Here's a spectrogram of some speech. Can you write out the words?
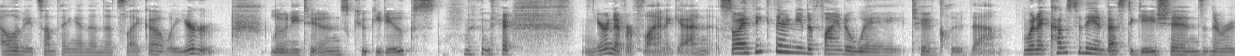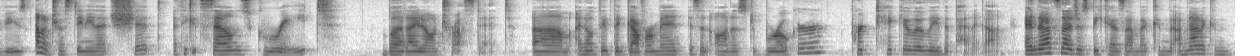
elevate something, and then it's like, oh, well, you're Looney Tunes, Kooky Dukes. you're never flying again. So I think they need to find a way to include them. When it comes to the investigations and the reviews, I don't trust any of that shit. I think it sounds great, but I don't trust it. Um, I don't think the government is an honest broker, particularly the Pentagon. And that's not just because I'm a con- I'm not a con-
